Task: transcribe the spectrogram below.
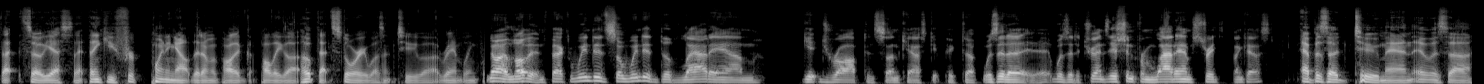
That, so yes, thank you for pointing out that I'm a poly- polyglot. I hope that story wasn't too uh, rambling. No, I love it. In fact, when did so when did the LATAM get dropped and Suncast get picked up? Was it a was it a transition from LATAM straight to Suncast? Episode two, man. It was uh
